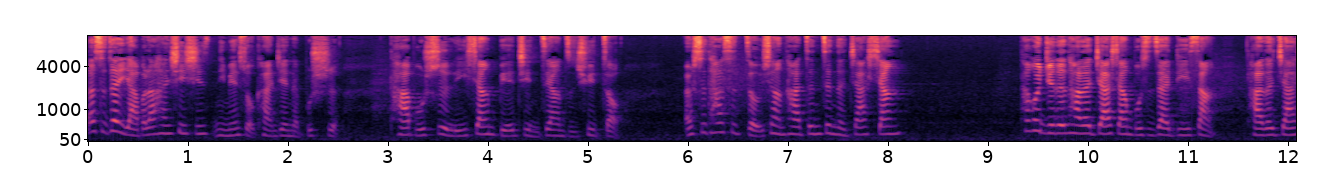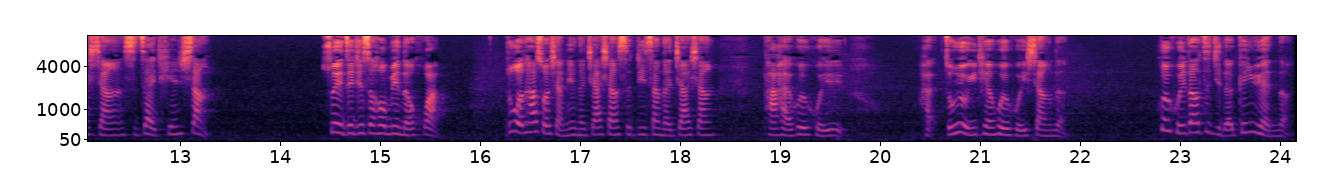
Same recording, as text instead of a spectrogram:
但是在亚伯拉罕信心里面所看见的不是，他不是离乡别井这样子去走，而是他是走向他真正的家乡。他会觉得他的家乡不是在地上，他的家乡是在天上。所以这就是后面的话。如果他所想念的家乡是地上的家乡，他还会回，还总有一天会回乡的，会回到自己的根源的。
